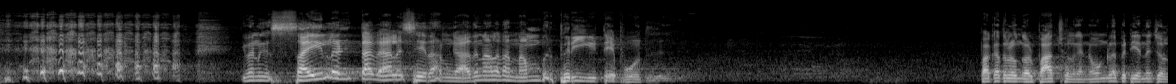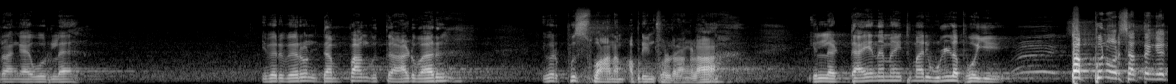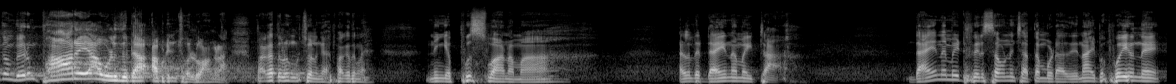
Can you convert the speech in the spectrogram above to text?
இவனுங்க சைலண்ட்டாக வேலை செய்கிறானுங்க அதனால தான் நம்பர் பெருகிக்கிட்டே போகுது. பக்கத்தில் உங்கள் பார்த்து சொல்லுங்க. உங்களை பற்றி என்ன சொல்கிறாங்க ஊரில்? இவர் வெறும் டம்பாங்குத்து ஆடுவார். இவர் புஷ்வானம் அப்படின்னு சொல்கிறாங்களா இல்லை டைனமைட் மாதிரி உள்ளே போய் தப்புன்னு ஒரு சத்தம் கேட்கும் வெறும் பாறையாக உழுதுடா அப்படின்னு சொல்லுவாங்களா? பக்கத்தில் உங்க சொல்லுங்கள் பக்கத்தில். நீங்கள் புஷ்வானமா? அல்லது டைனமைட்டா? டைனமைட் பெருசாக ஒன்றும் சத்தம் போடாது. நான் இப்போ போயிருந்தேன்.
